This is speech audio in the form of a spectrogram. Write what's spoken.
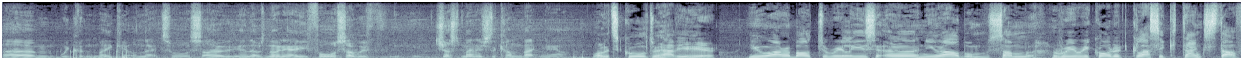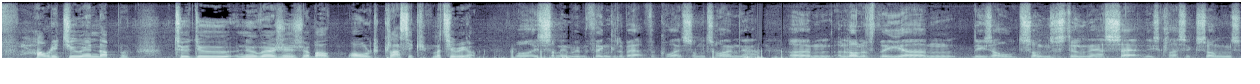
um, we couldn't make it on that tour. So you know, that was 1984. So we've just managed to come back now. Well, it's cool to have you here. You are about to release a new album, some re-recorded classic tank stuff. How did you end up to do new versions about old classic material? Well, it's something we've been thinking about for quite some time now. Um, a lot of the um, these old songs are still in our set, these classic songs,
